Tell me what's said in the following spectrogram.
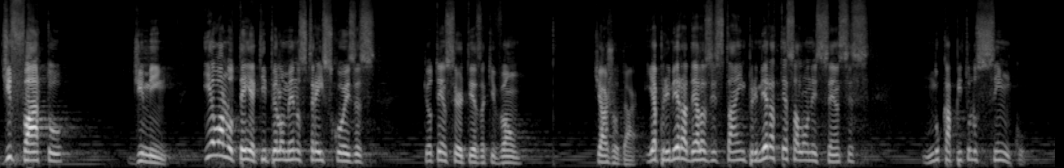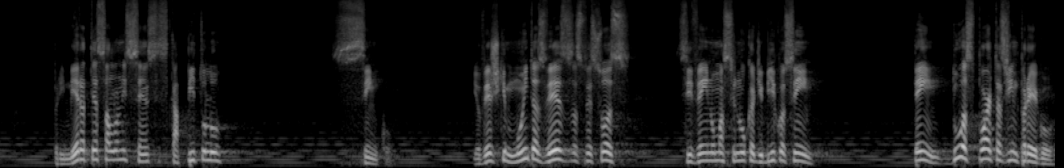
de fato de mim? E eu anotei aqui pelo menos três coisas que eu tenho certeza que vão te ajudar. E a primeira delas está em 1 Tessalonicenses, no capítulo 5. 1 Tessalonicenses, capítulo 5. Eu vejo que muitas vezes as pessoas se veem numa sinuca de bico assim, tem duas portas de emprego.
